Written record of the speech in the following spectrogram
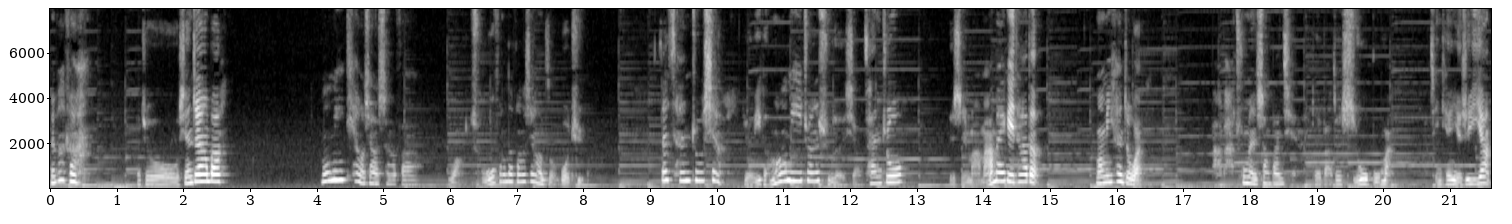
没办法，那就先这样吧。猫咪跳下沙发，往厨房的方向走过去，在餐桌下。有一个猫咪专属的小餐桌，这是妈妈买给它的。猫咪看着碗，爸爸出门上班前都会把这食物补满，今天也是一样。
